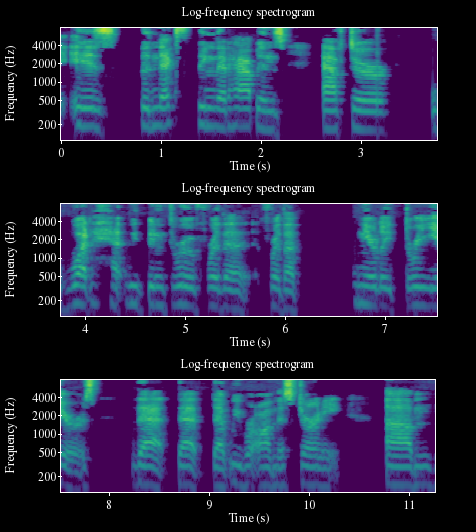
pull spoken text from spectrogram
is the next thing that happens after what ha- we've been through for the for the nearly three years that that that we were on this journey. Um,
